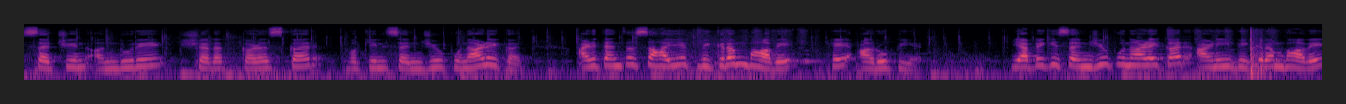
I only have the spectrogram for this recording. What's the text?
सचिन अंदुरे शरद कळसकर वकील संजीव पुनाळेकर आणि त्यांचा सहाय्यक विक्रम भावे हे आरोपी आहेत. यापैकी संजीव पुनाळेकर आणि विक्रम भावे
